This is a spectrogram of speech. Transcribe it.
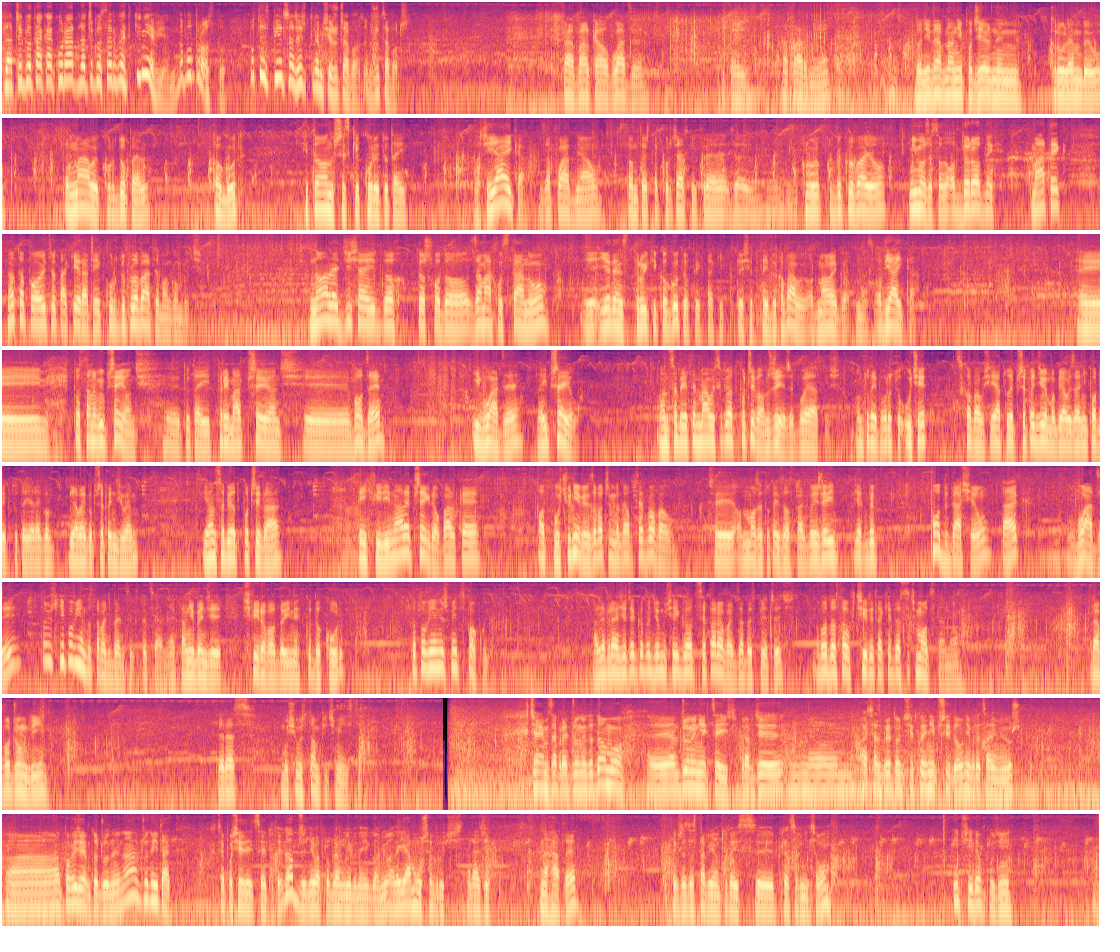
Dlaczego tak akurat, dlaczego serwetki, nie wiem, no po prostu, bo to jest pierwsza rzecz, która mi się rzuca w, oczy- w oczy. Trwa walka o władzę tutaj na farmie. Do niedawna niepodzielnym królem był ten mały kurdupel, kogut. I to on wszystkie kury tutaj, właśnie jajka zapładniał. Stąd też te kurczaczki, które e, klu- wykluwają, mimo że są od dorodnych matek, no to po ojcu takie raczej kurduplowate mogą być. No ale dzisiaj do, doszło do zamachu stanu. Je- Jeden z trójki kogutów, tych takich, które się tutaj wychowały od małego u nas, od jajka. Yy, postanowił przejąć yy, tutaj prymat, przejąć yy, wodzę i władzę, no i przejął. On sobie, ten mały sobie odpoczywa, on żyje, żeby była jasność. On tutaj po prostu uciekł, schował się, ja tutaj przepędziłem, bo biały za nim pobiegł, tutaj ja go białego przepędziłem. I on sobie odpoczywa w tej chwili, no ale przegrał walkę, odpuścił, nie wiem, zobaczymy, będę obserwował, czy on może tutaj zostać, bo jeżeli jakby podda się, tak, władzy, to już nie powinien dostawać bęcek specjalnie. Jak tam nie będzie świrował do innych, do kur, to powinien już mieć spokój. Ale w razie czego będziemy musieli go odseparować, zabezpieczyć, no bo dostał wciry takie dosyć mocne, no. Prawo dżungli. Teraz musi ustąpić miejsca. Chciałem zabrać Juny do domu, e, ale Juny nie chce iść. Wprawdzie no, Asia z Bretą dzisiaj tutaj nie przyjdą, nie wracają już. A, powiedziałem to Juny, no Juny i tak chce posiedzieć sobie tutaj. Dobrze, nie ma problemu, nie będę jej gonił, ale ja muszę wrócić na razie na chatę. Także zostawię ją tutaj z y, pracownicą i przyjdę później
